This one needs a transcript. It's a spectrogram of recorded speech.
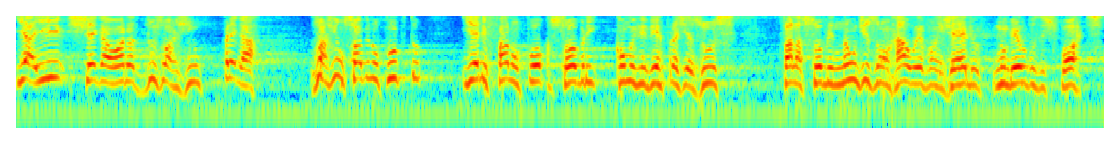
E aí chega a hora do Jorginho pregar. O Jorginho sobe no púlpito e ele fala um pouco sobre como viver para Jesus, fala sobre não desonrar o evangelho no meio dos esportes,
